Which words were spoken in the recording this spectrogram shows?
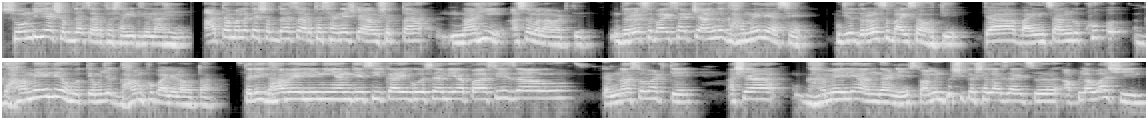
सोंडी या शब्दाचा अर्थ सांगितलेला आहे. आता मला त्या शब्दाचा अर्थ सांगण्याची काही आवश्यकता नाही असं मला वाटते. दरस बाईसाचे अंग घामयले असे जे द्रळस बाईसा होती. त्या बाईंचं अंग खूप घामेले होते म्हणजे घाम खूप आलेला होता. तरी घामेलिनी अंगेसी काय गोसावी पासी जाऊ? त्यांना असं वाटते अशा घामेल्या अंगाने स्वामींपाशी कशाला जायचं? आपला वाशील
